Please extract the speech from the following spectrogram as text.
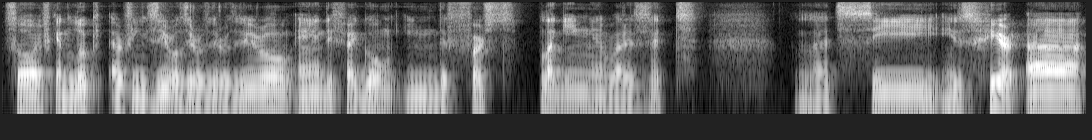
So if you can look, everything is zero, zero, zero, zero. And if I go in the first plugin, what is it? Let's see, is here. Uh,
